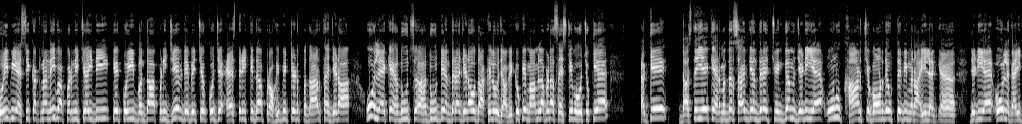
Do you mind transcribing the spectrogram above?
ਕੋਈ ਵੀ ਐਸੀ ਘਟਨਾ ਨਹੀਂ ਵਾਪਰਨੀ ਚਾਹੀਦੀ ਕਿ ਕੋਈ ਬੰਦਾ ਆਪਣੀ ਜੇਬ ਦੇ ਵਿੱਚ ਕੁਝ ਇਸ ਤਰੀਕੇ ਦਾ ਪ੍ਰੋਹਿਬਿਟਡ ਪਦਾਰਥ ਹੈ ਜਿਹੜਾ ਉਹ ਲੈ ਕੇ ਹਦੂਦ ਹਦੂਦ ਦੇ ਅੰਦਰ ਹੈ ਜਿਹੜਾ ਉਹ ਦਾਖਲ ਹੋ ਜਾਵੇ, ਕਿਉਂਕਿ ਮਾਮਲਾ ਬੜਾ ਸੈਂਸਿਟਿਵ ਹੋ ਚੁੱਕਿਆ ਹੈ। ਅੱਗੇ ਦੱਸ ਦਈਏ ਕਿ ਹਰਮੰਦਰ ਸਾਹਿਬ ਦੇ ਅੰਦਰ ਚੁਇੰਗਮ ਜਿਹੜੀ ਹੈ, ਉਹਨੂੰ ਖਾਣ ਚਬਾਉਣ ਦੇ ਉੱਤੇ ਵੀ ਮਨਾਹੀ ਲੱਗ- ਜਿਹੜੀ ਹੈ, ਉਹ ਲਗਾਈ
